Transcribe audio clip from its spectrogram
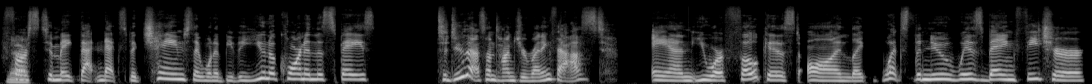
first yeah. to make that next big change. They want to be the unicorn in the space. To do that, sometimes you're running fast and you are focused on like, what's the new whiz bang feature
